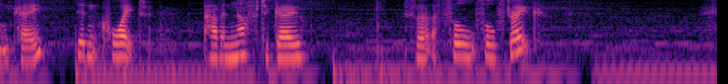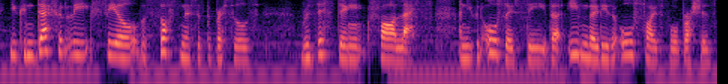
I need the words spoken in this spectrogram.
Okay, didn't quite have enough to go for a full, full stroke. You can definitely feel the softness of the bristles resisting far less. And you can also see that even though these are all size 4 brushes,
